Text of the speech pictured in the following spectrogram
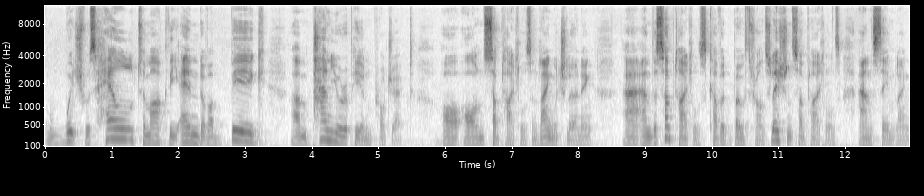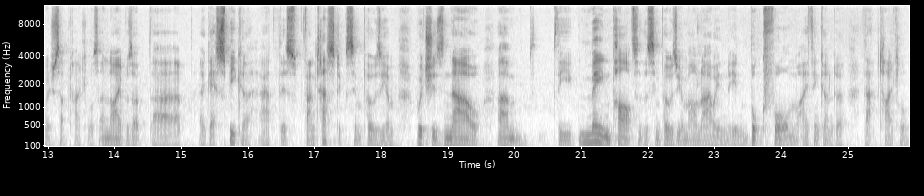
which was held to mark the end of a big um, pan European project on, on subtitles and language learning. Uh, and the subtitles covered both translation subtitles and same language subtitles. And I was a, uh, a guest speaker at this fantastic symposium, which is now um, the main parts of the symposium are now in, in book form, I think, under that title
